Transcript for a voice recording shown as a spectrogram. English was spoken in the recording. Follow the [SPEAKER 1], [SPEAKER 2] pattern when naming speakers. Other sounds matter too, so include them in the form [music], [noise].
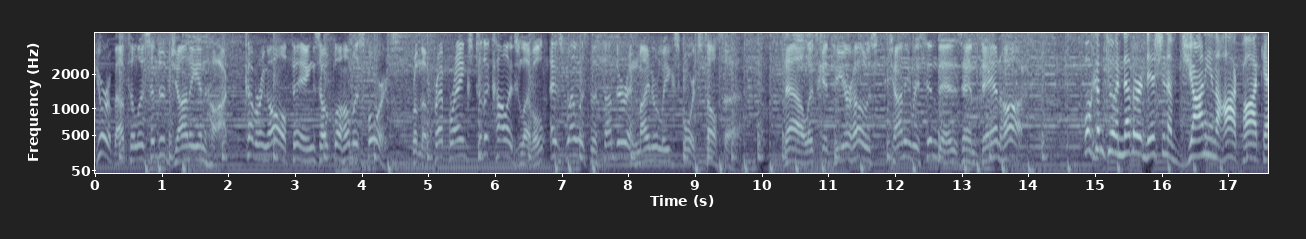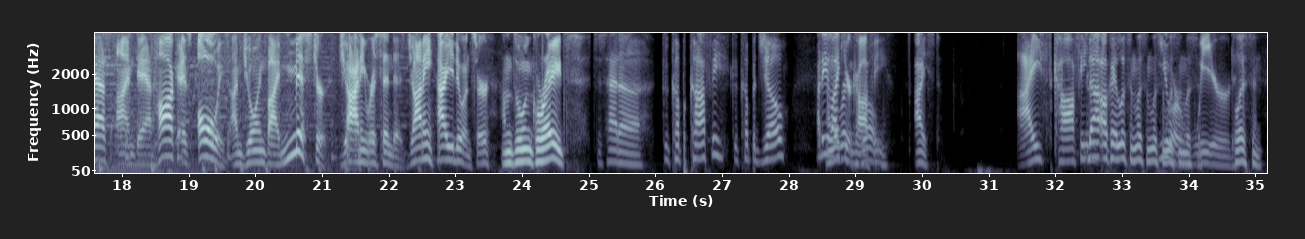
[SPEAKER 1] You're about to listen to Johnny and Hawk, covering all things Oklahoma sports, from the prep ranks to the college level, as well as the Thunder and minor league sports Tulsa. Now let's get to your hosts, Johnny Resendez and Dan Hawk.
[SPEAKER 2] Welcome to another edition of Johnny and the Hawk podcast. I'm Dan Hawk. As always, I'm joined by Mr. Johnny Resendez. Johnny, how are you doing, sir?
[SPEAKER 3] I'm doing great. Just had a good cup of coffee, good cup of Joe,
[SPEAKER 2] How do you
[SPEAKER 3] I'm
[SPEAKER 2] like your
[SPEAKER 3] ready roll.
[SPEAKER 2] coffee?
[SPEAKER 3] Iced.
[SPEAKER 2] Iced coffee?
[SPEAKER 3] Nah, okay, listen, listen, listen,
[SPEAKER 2] you
[SPEAKER 3] listen,
[SPEAKER 2] are
[SPEAKER 3] listen.
[SPEAKER 2] weird.
[SPEAKER 3] Listen.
